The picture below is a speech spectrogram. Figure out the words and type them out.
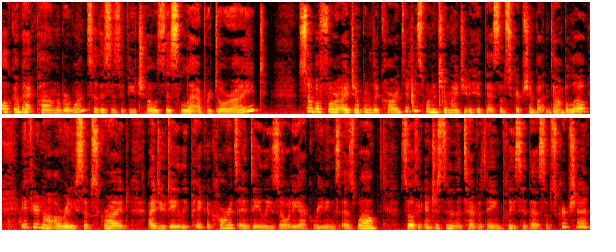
Welcome back, pile number one. So this is if you chose this Labradorite. So before I jump into the cards, I just wanted to remind you to hit that subscription button down below. If you're not already subscribed, I do daily pick a cards and daily zodiac readings as well. So if you're interested in that type of thing, please hit that subscription.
